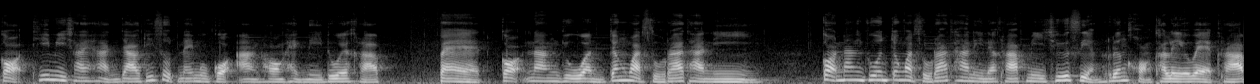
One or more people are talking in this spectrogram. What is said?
เกาะที่มีชายหาดยาวที่สุดในหมู่เกาะอ่างทองแห่งนี้ด้วยครับ 8. เกาะนางยวน จังหวัดสุราษฎร์ธานี เกาะนางยวนจังหวัดสุราษฎร์ธานีนะครับ มีชื่อเสียงเรื่องของทะเลแหวกครับ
